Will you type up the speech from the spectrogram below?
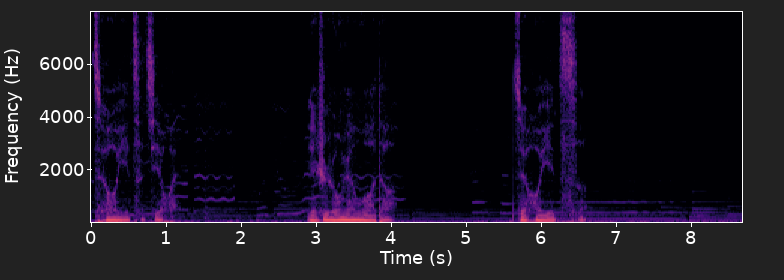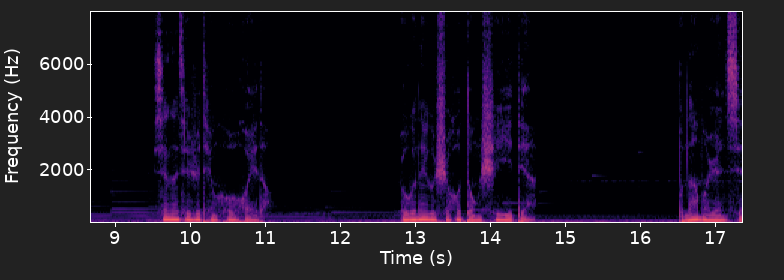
最后一次机会，也是容忍我的最后一次。现在其实挺后悔的，如果那个时候懂事一点，那么任性。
